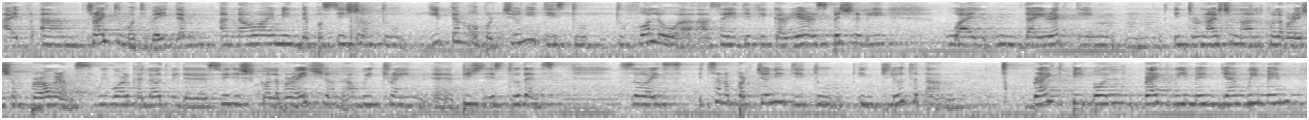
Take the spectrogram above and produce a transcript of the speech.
I've um, tried to motivate them, and now I'm in the position to give them opportunities to, to follow a, a scientific career, especially while directing um, international collaboration programs. We work a lot with the Swedish collaboration, and we train uh, PhD students. So it's, it's an opportunity to include um, bright people, bright women, young women,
